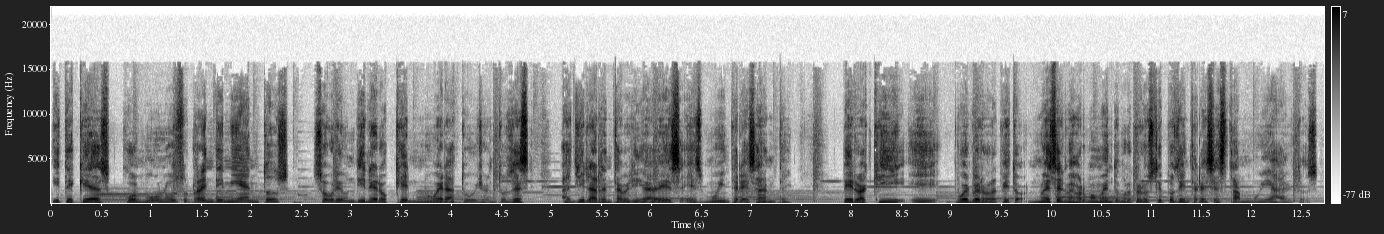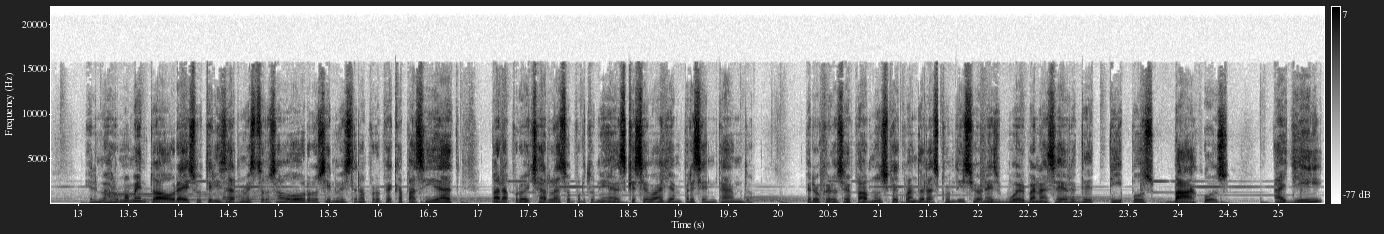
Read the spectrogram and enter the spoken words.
y te quedas con unos rendimientos sobre un dinero que no era tuyo. Entonces allí la rentabilidad es, muy interesante. Pero aquí, eh, vuelvo y lo repito, no es el mejor momento porque los tipos de interés están muy altos. El mejor momento ahora es utilizar nuestros ahorros y nuestra propia capacidad para aprovechar las oportunidades que se vayan presentando. Pero que lo sepamos que cuando las condiciones vuelvan a ser de tipos bajos, allí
